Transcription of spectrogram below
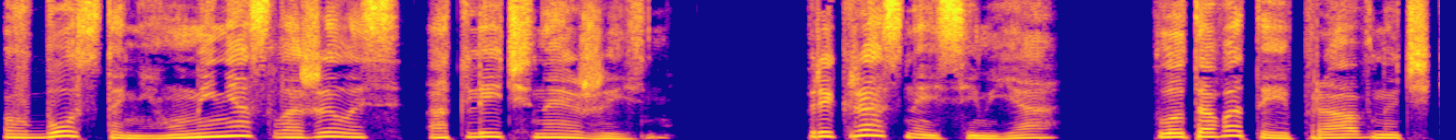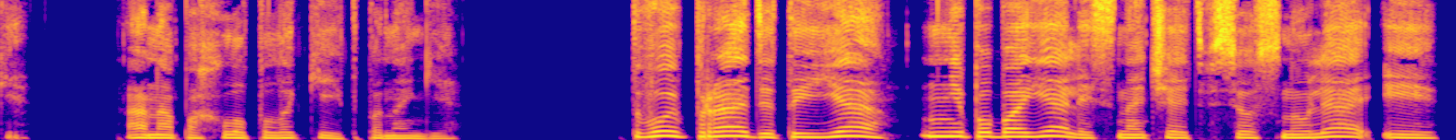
«В Бостоне у меня сложилась отличная жизнь. Прекрасная семья, плутоватые правнучки». Она похлопала Кейт по ноге. «Твой прадед и я не побоялись начать все с нуля, и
